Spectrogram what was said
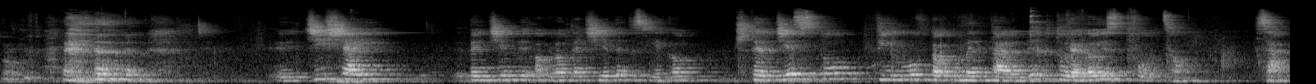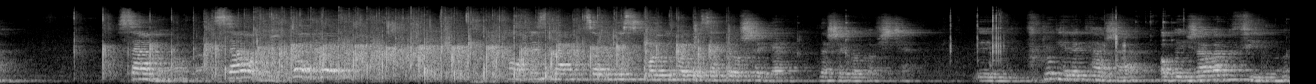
Dzisiaj będziemy oglądać jeden z jego 40 filmów dokumentalnych, którego jest twórcą. Sam. Sam. Sam. O, wyznawcą nieswojonego zaproszenia naszego gościa. Y, W klubie lekarza obejrzałam film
